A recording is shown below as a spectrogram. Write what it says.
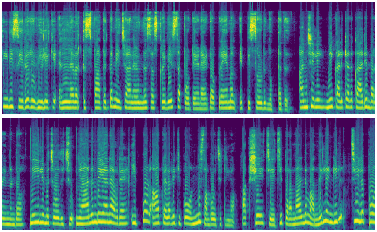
ടി വി സീരിയൽ റിവ്യൂയിലേക്ക് എല്ലാവർക്കും സ്വാഗതം. ഈ ചാനൽ ഒന്ന് സബ്സ്ക്രൈബ് ചെയ്ത് സപ്പോർട്ട് ചെയ്യണം കേട്ടോ പ്രേമം എപ്പിസോഡ് മുപ്പത്. അഞ്ജലി നീ കളിക്കാതെ കാര്യം പറയുന്നുണ്ടോ? നീലിമ ചോദിച്ചു. ഞാൻ എന്ത് ചെയ്യാൻ അവരെ? ഇപ്പോൾ ആ കിളവിക്ക് ഇപ്പോ ഒന്നും സംഭവിച്ചിട്ടില്ല. പക്ഷേ ചേച്ചി പിറന്നാളിന് വന്നില്ലെങ്കിൽ ചിലപ്പോൾ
